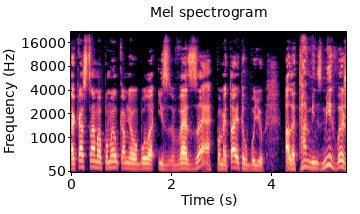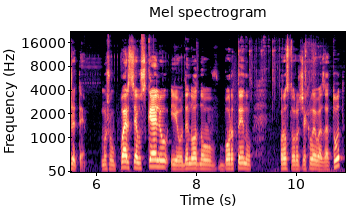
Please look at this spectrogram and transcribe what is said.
Така сама помилка в нього була із ВЗ, пам'ятаєте, в бою. Але там він зміг вижити. Тому що вперся в скелю і один одного в бортину просто розчехлив за тут.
